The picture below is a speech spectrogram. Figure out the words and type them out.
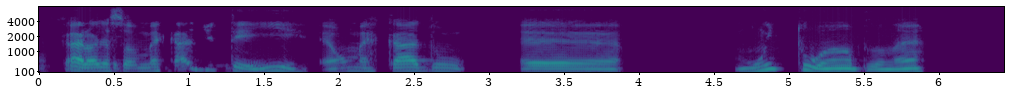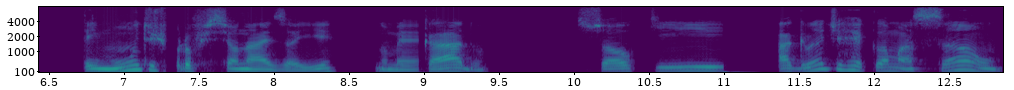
Assim, Cara, olha só, o mercado de TI é um mercado é, muito amplo, né? Tem muitos profissionais aí no mercado, só que a grande reclamação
